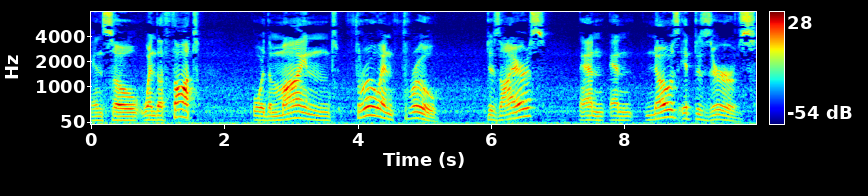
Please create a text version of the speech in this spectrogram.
And so when the thought or the mind through and through desires and and knows it deserves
